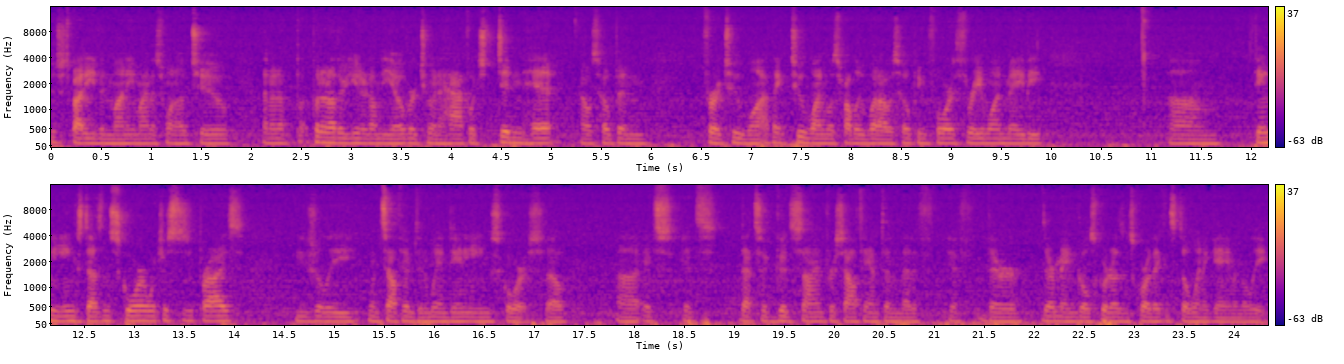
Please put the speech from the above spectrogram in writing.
just about even money, minus 102. Then I put another unit on the over two and a half, which didn't hit. I was hoping for a two one. I think two one was probably what I was hoping for. Three one maybe. Um, Danny Ings doesn't score, which is a surprise usually when Southampton win, Danny Ings scores. So uh, it's it's that's a good sign for Southampton that if, if their their main goal scorer doesn't score, they can still win a game in the league.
